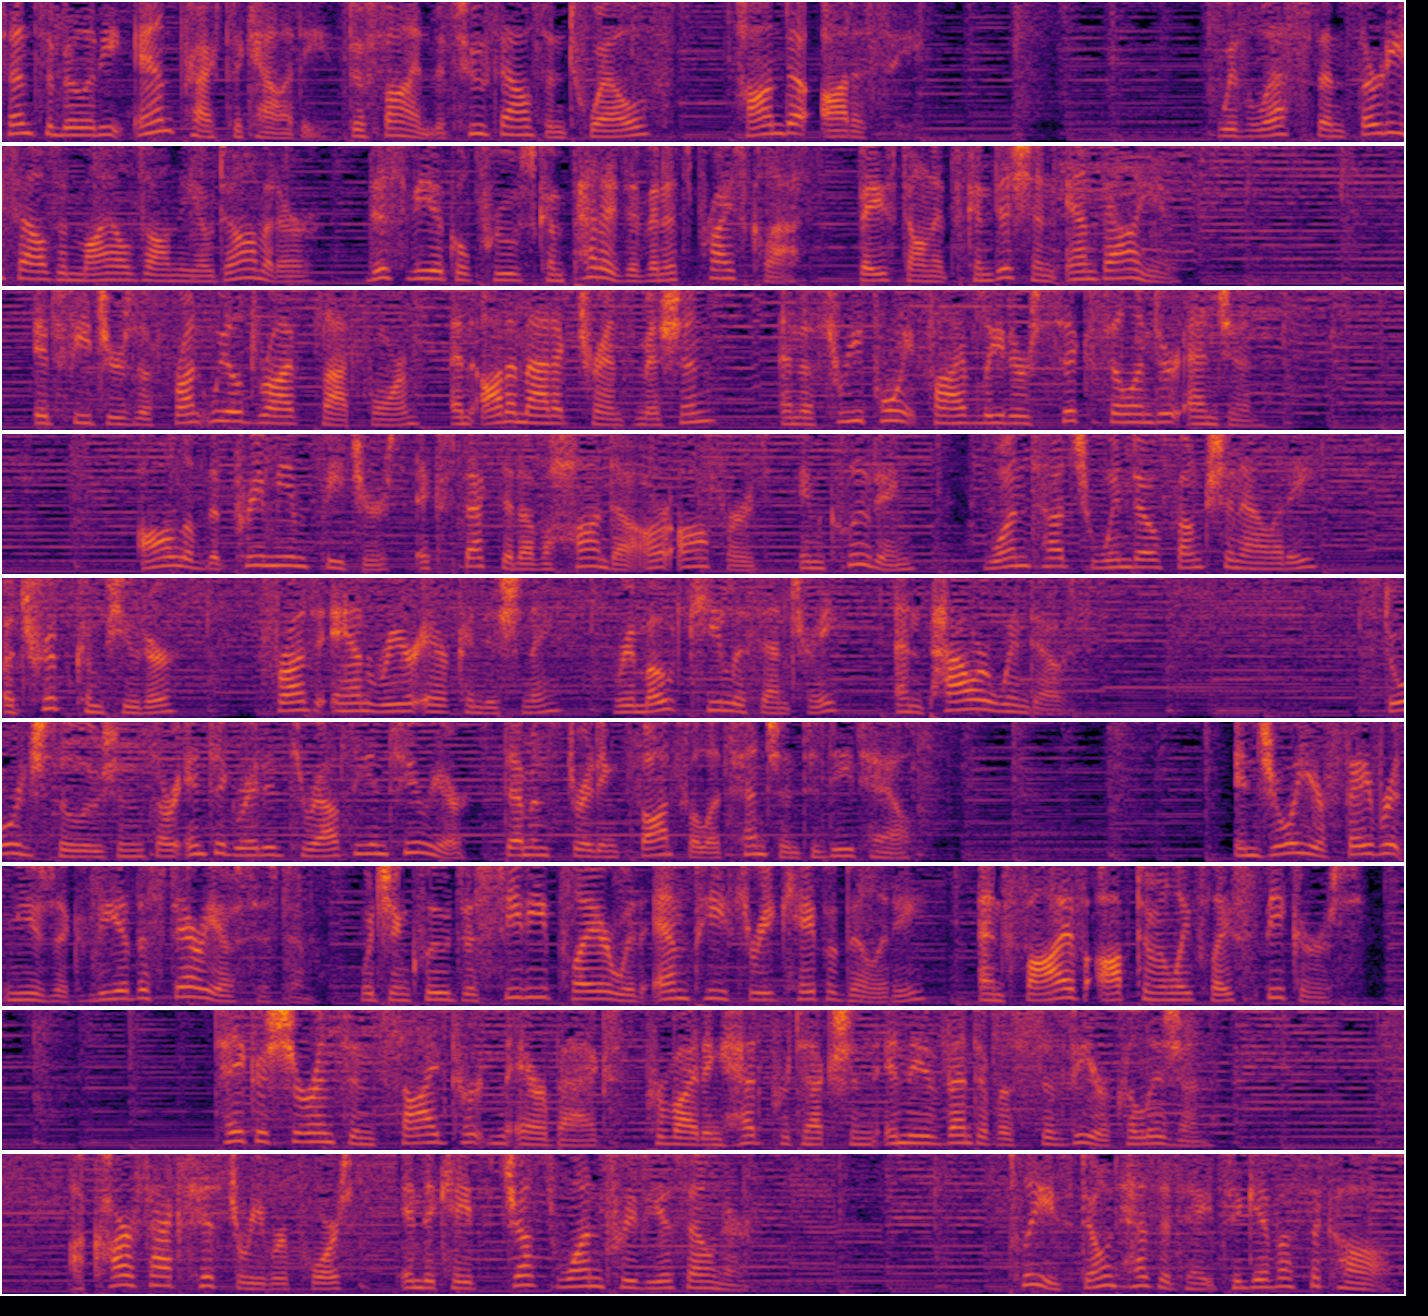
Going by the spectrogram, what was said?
sensibility, and practicality define the 2012 Honda Odyssey. With less than 30,000 miles on the odometer, this vehicle proves competitive in its price class based on its condition and value. It features a front-wheel drive platform, an automatic transmission, and a 3.5-liter six-cylinder engine. All of the premium features expected of a Honda are offered, including one-touch window functionality, a trip computer, front and rear air conditioning, remote keyless entry, and power windows. Storage solutions are integrated throughout the interior, demonstrating thoughtful attention to detail. Enjoy your favorite music via the stereo system, which includes a CD player with MP3 capability and five optimally placed speakers. Take assurance in side curtain airbags, providing head protection in the event of a severe collision. A Carfax history report indicates just one previous owner. Please don't hesitate to give us a call.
